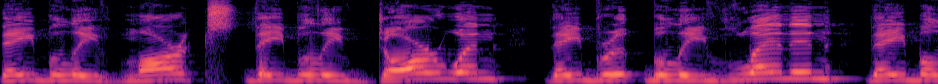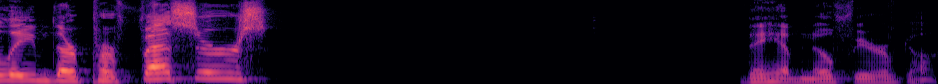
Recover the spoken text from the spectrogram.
they believe Marx, they believe Darwin, they b- believe Lenin, they believe their professors. They have no fear of God.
